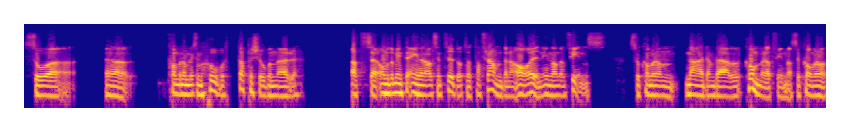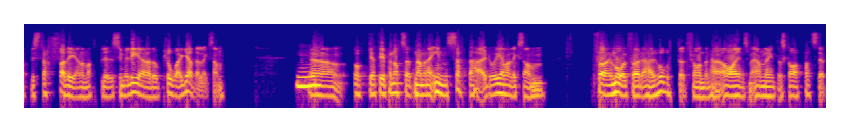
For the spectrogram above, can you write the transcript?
så eh, kommer de liksom hota personer att så här, om de inte ägnar all sin tid åt att ta fram den här AI innan den finns så kommer de, när den väl kommer att finnas, så kommer de att bli straffade genom att bli simulerade och plågade. Liksom. Mm. Eh, och att det är på något sätt, när man har insett det här, då är man liksom föremål för det här hotet från den här AI som ännu inte skapats. Typ.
